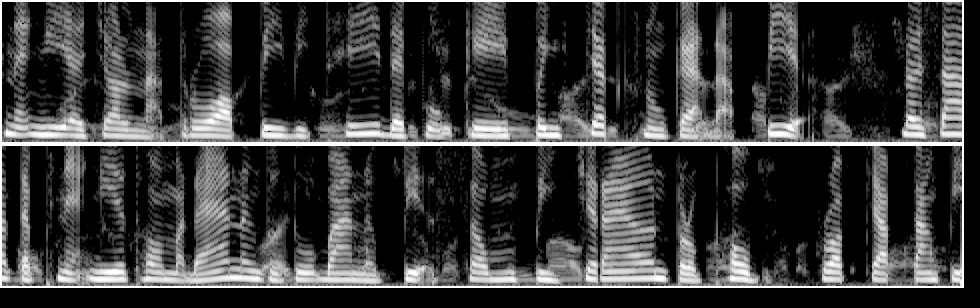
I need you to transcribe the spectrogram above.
ភ្នាក់ងារអចលនទ្រព្យពីវិធីដែលពួកគេពេញចិត្តក្នុងការដាក់ពាក្យដោយសារតែភ្នាក់ងារធម្មតានឹងទទួលបាននៅពាក្យសុំពីច្រើនប្រភពរាប់ចាប់តាំងពី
